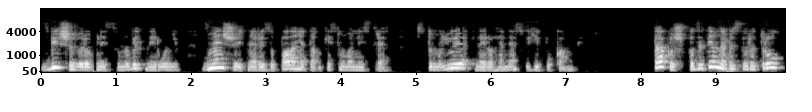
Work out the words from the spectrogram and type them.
збільшує виробництво нових нейронів, зменшує нейрозапалення та окислювальний стрес, стимулює нейрогенез у гіпокампі. Також позитивний ресвератрол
